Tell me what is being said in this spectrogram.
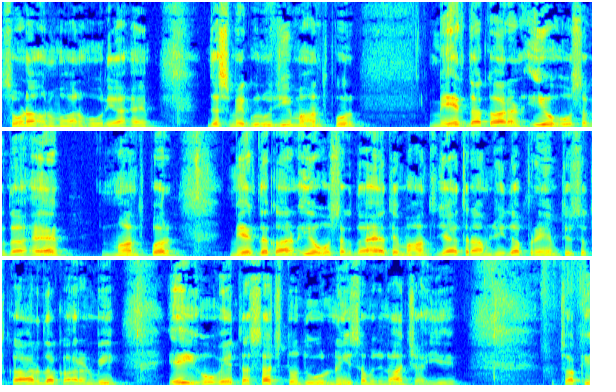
ਸੋਹਣਾ ਅਨੁਮਾਨ ਹੋ ਰਿਹਾ ਹੈ। ਦਸਵੇਂ ਗੁਰੂ ਜੀ ਮਹੰਤਪੁਰ, ਮਿਹਰ ਦਾ ਕਾਰਨ ਇਹ ਹੋ ਸਕਦਾ ਹੈ ਮਹੰਤ ਪਰ ਮਿਹਰ ਦਾ ਕਾਰਨ ਇਹ ਹੋ ਸਕਦਾ ਹੈ ਤੇ ਮਹੰਤ ਜੈਤਰਾਮ ਜੀ ਦਾ ਪ੍ਰੇਮ ਤੇ ਸਤਕਾਰ ਦਾ ਕਾਰਨ ਵੀ ਇਹੀ ਹੋਵੇ ਤਾਂ ਸੱਚ ਤੋਂ ਦੂਰ ਨਹੀਂ ਸਮਝਣਾ ਚਾਹੀਏ। ਚਾਕੀ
